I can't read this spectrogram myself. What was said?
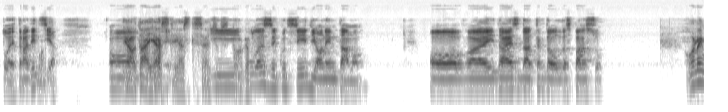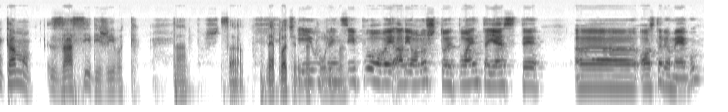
to je tradicija. O, ja, da, jeste, jeste, sećam se toga. I ulaze kod Sidi, ona im tamo ovaj, daje zadatak da da spasu. Ona im tamo zasidi život. Da, sa neplaćenim I računima. I u principu, ovaj, ali ono što je poenta jeste uh, ostavio Megu,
